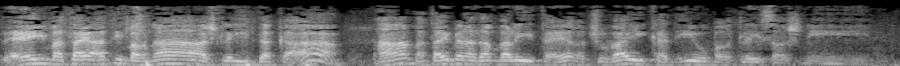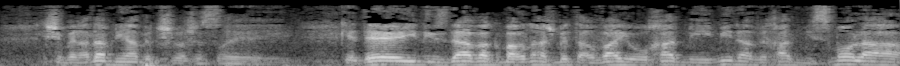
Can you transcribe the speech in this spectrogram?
והי, מתי עתי ברנש להידקה? אה? מתי בן אדם בא להיטהר? התשובה היא, כדאי וברטלי סרשנין. כשבן אדם נהיה בן 13, כדי נזדבק ברנש בתרוויו, אחד מימינה ואחד משמאלה.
